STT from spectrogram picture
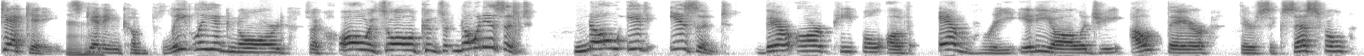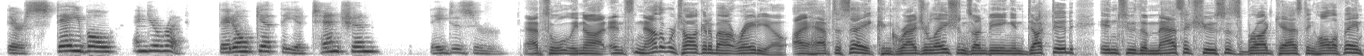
decades, mm-hmm. getting completely ignored. It's like, oh, it's all concern. No, it isn't. No, it isn't. There are people of every ideology out there. They're successful, they're stable, and you're right. They don't get the attention they deserve. Absolutely not. And now that we're talking about radio, I have to say, congratulations on being inducted into the Massachusetts Broadcasting Hall of Fame.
